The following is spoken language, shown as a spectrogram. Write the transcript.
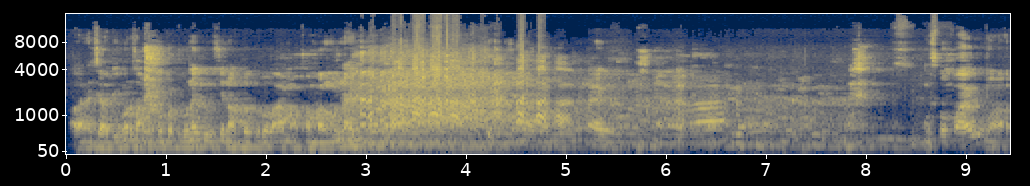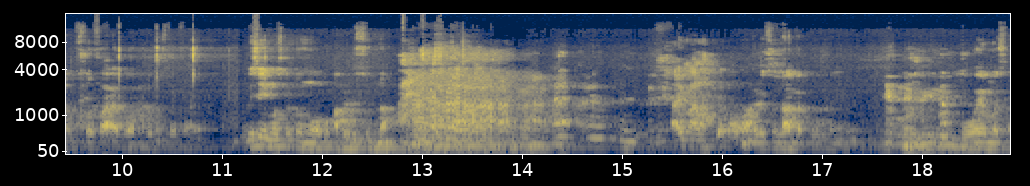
Karena Jawa Timur sampai ke Peduna itu sih Nahdlatul Ulama gampang menang. Mustafa itu mah Mustafa ya kok Mustafa. Ini sih mau ketemu ahli sunnah. Tapi malah oh, ahli sunnah ketemu. Gue mesti,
